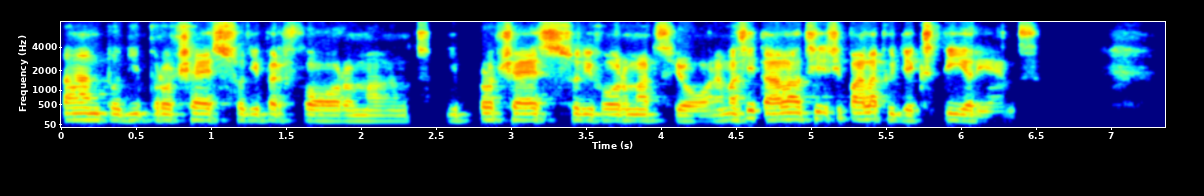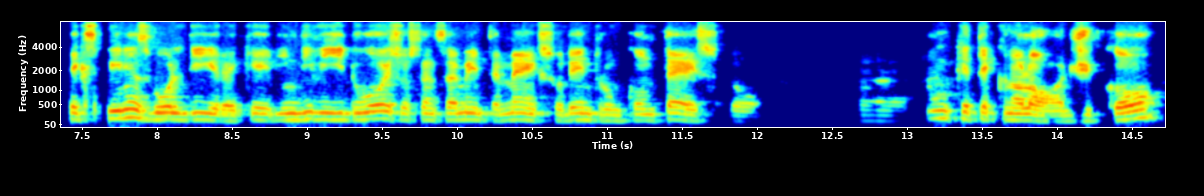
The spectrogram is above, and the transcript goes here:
tanto di processo di performance, di processo di formazione, ma si parla, si, si parla più di experience. Experience vuol dire che l'individuo è sostanzialmente messo dentro un contesto eh, anche tecnologico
